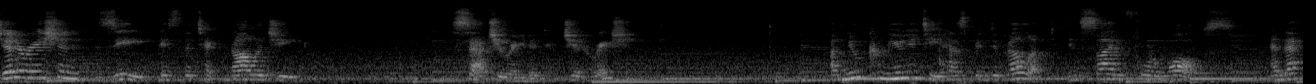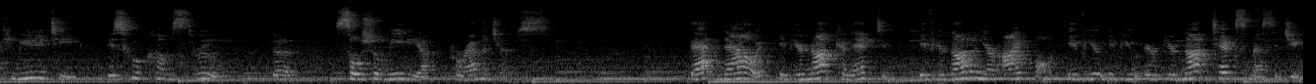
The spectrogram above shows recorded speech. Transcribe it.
Generation Z is the technology saturated generation. A new community has been developed inside of four walls, and that community is who comes through the social media parameters that now, if, if you're not connected, if you're not on your iPhone, if you if you if you're not text messaging,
